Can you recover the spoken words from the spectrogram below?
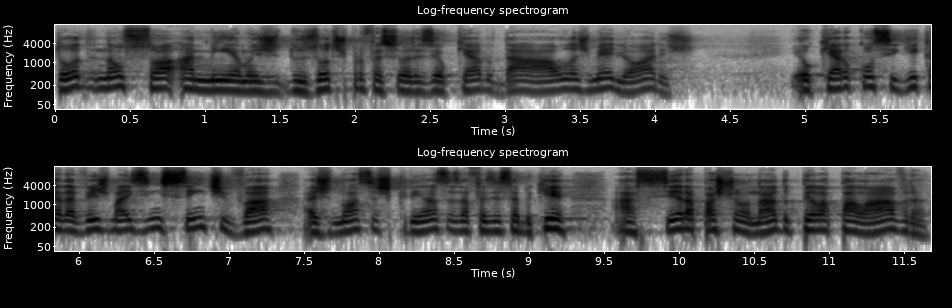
toda, não só a minha, mas dos outros professores, eu quero dar aulas melhores. Eu quero conseguir cada vez mais incentivar as nossas crianças a fazer, sabe o quê? A ser apaixonado pela palavra.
